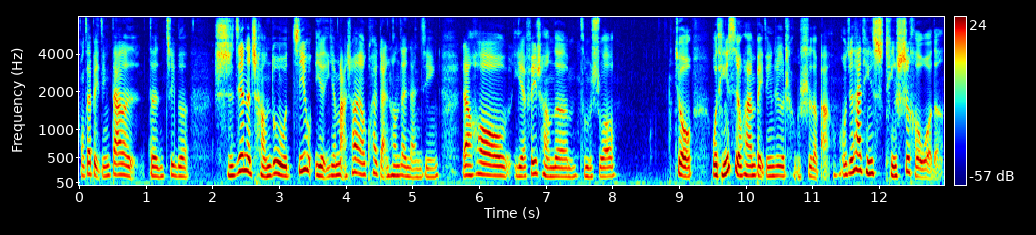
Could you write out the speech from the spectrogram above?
我在北京待了的这个时间的长度，几乎也也马上要快赶上在南京，然后也非常的怎么说，就我挺喜欢北京这个城市的吧，我觉得它挺挺适合我的，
